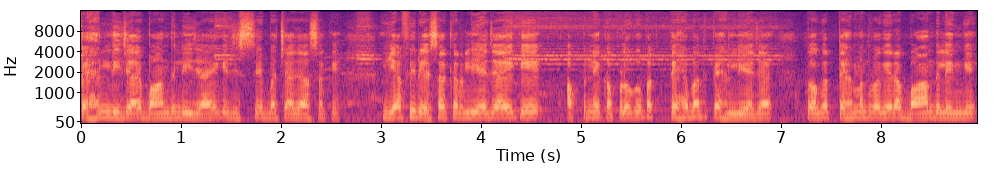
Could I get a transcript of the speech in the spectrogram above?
पहन ली जाए, बाँध ली जाए कि जिससे बचा जा सके, या फिर ऐसा कर लिया जाए कि अपने कपड़ों के ऊपर तहबत पहन लिया जाए। तो अगर तहमद वगैरह बाँध लेंगे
